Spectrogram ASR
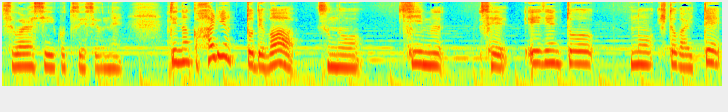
素晴らしいことですよね。でなんかハリウッドではそのチーム性エージェントの人がいて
